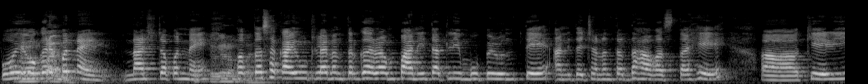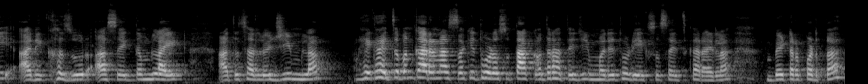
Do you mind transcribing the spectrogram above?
पोहे वगैरे पाणी. नाही नाश्ता पण नाही. फक्त. सकाळी उठल्यानंतर गरम पाणी त्यात लिंबू पिळून ते आणि त्याच्यानंतर दहा वाजता हे केळी आणि खजूर असं एकदम लाइट आता चाललोय जिमला. हे खायचं पण कारण असं की थोडंसं ताकद राहते जिममध्ये थोडी एक्सरसाइज करायला. बेटर पडतं.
